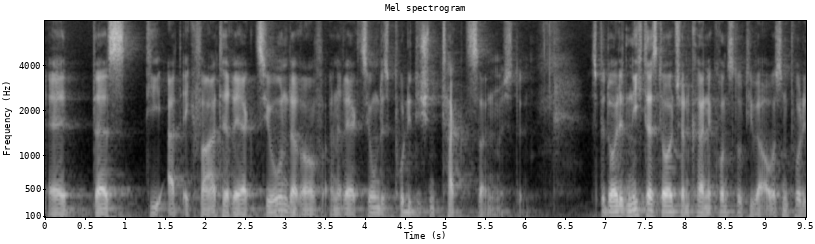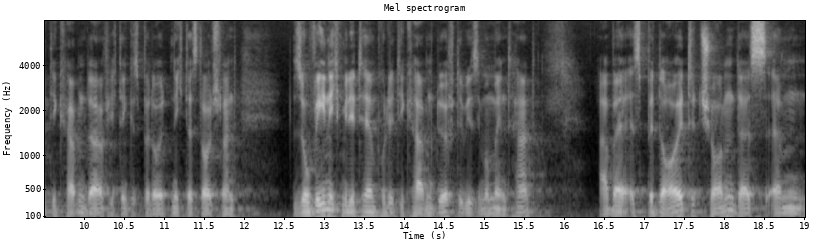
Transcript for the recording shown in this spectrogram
äh, dass die adäquate Reaktion darauf eine Reaktion des politischen Takts sein müsste. Es bedeutet nicht, dass Deutschland keine konstruktive Außenpolitik haben darf. Ich denke, es bedeutet nicht, dass Deutschland so wenig Militärpolitik haben dürfte, wie es im Moment hat. Aber es bedeutet schon, dass ähm,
